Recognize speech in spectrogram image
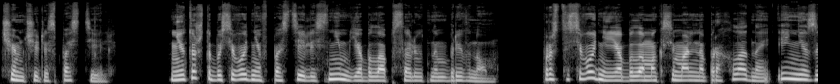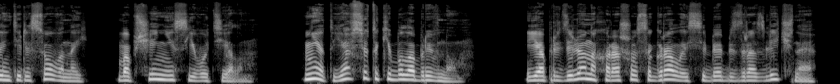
чем через постель. Не то чтобы сегодня в постели с ним я была абсолютным бревном. Просто сегодня я была максимально прохладной и не заинтересованной в общении с его телом. Нет, я все таки была бревном. Я определенно хорошо сыграла из себя безразличное,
